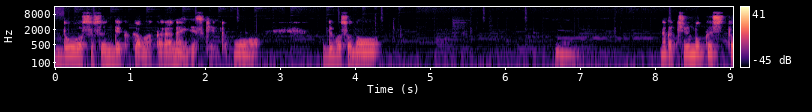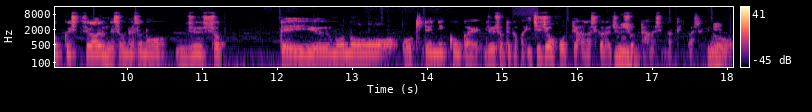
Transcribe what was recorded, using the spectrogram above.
どう進んでいくかわからないですけれども、でもその、うん。なんか注目しとく必要あるんでしょうね。その、住所っていうものを起点に今回、住所っていうか、まあ、位置情報っていう話から住所って話になってきましたけど、うん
